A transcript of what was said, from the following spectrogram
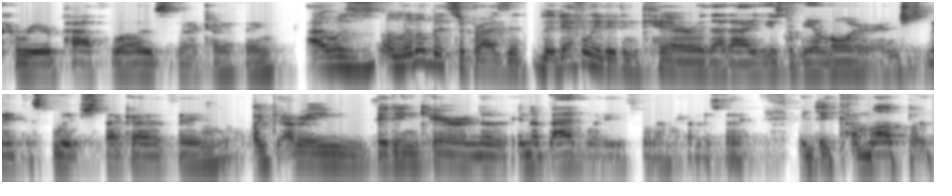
career path was, that kind of thing. I was a little bit surprised that they definitely didn't care that I used to be a lawyer and just made the switch, that kind of thing. Like, I mean, they didn't care in a, in a bad way, is what I'm trying to say. It did come up, but,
